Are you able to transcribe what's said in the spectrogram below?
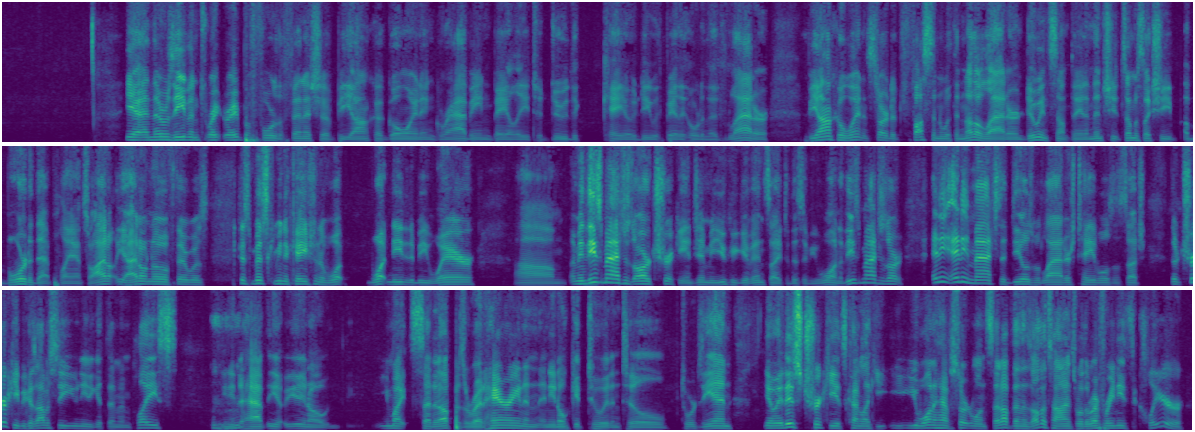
Yeah, and there was even right right before the finish of Bianca going and grabbing Bayley to do the KOD with Bayley holding the ladder. Bianca went and started fussing with another ladder and doing something, and then she it's almost like she aborted that plan. So I don't yeah I don't know if there was just miscommunication of what what needed to be where. Um, I mean, these matches are tricky, and Jimmy, you could give insight to this if you wanted. These matches are any any match that deals with ladders, tables, and such. They're tricky because obviously you need to get them in place. Mm-hmm. You need mm-hmm. to have you know, you know you might set it up as a red herring and, and you don't get to it until towards the end. You know, it is tricky. It's kind of like you, you want to have certain ones set up. Then there's other times where the referee needs to clear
